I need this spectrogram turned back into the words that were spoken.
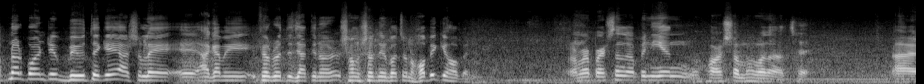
আপনার পয়েন্ট অফ ভিউ থেকে আসলে আগামী ফেব্রুয়ারিতে জাতীয় সংসদ নির্বাচন হবে কি হবে না? আমার পার্সোনাল অপিনিয়ন হওয়ার সম্ভাবনা আছে। আর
